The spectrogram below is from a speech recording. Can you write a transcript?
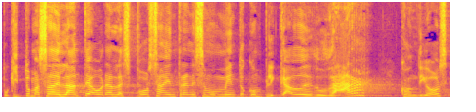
Poquito más adelante, ahora la esposa entra en ese momento complicado de dudar con Dios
